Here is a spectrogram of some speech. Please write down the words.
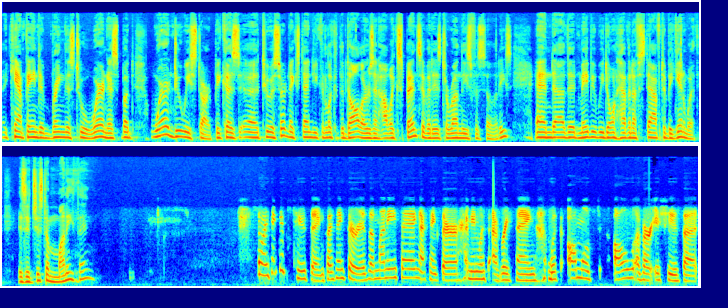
a campaign to bring this to awareness, but where do we start? Because uh, to a certain extent, you can look at the dollars and how expensive it is to run these facilities, and uh, that maybe we don't have enough staff to begin with. Is it just a money thing? So I think it's two things. I think there is a money thing. I think there, I mean, with everything, with almost all of our issues that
